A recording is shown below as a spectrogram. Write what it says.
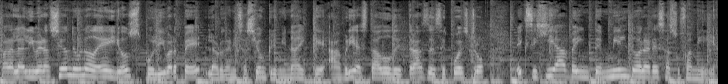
Para la liberación de uno de ellos, Bolívar P., la organización criminal que habría estado detrás del secuestro, exigía 20 mil dólares a su familia.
